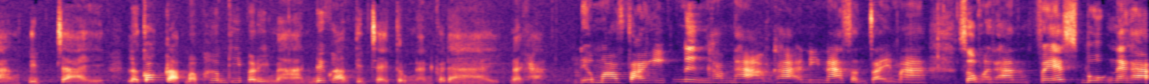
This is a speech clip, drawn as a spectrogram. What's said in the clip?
ต่างติดใจ แล้วก็กลับมาเพิ่มที่ปริมาณด้วยความติดใจตรงนั้นก็ได้นะคะ เดี๋ยวมาฟังอีกหนึ่งคำถามค่ะ อันนี้น่าสนใจมาก ส่งมาทาง Facebook นะคะ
